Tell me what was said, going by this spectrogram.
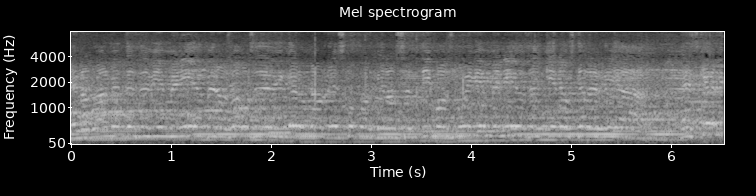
que normalmente es de bienvenida, pero os vamos a dedicar un Omrescu porque nos sentimos muy bienvenidos aquí en Euskal Herria. Es que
